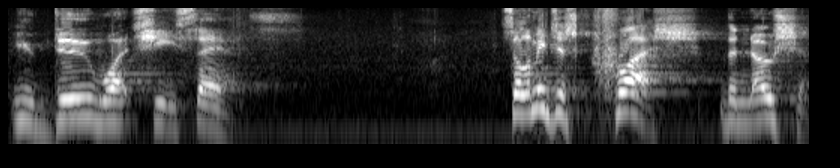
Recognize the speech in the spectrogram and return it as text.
you do what she says. So let me just crush the notion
